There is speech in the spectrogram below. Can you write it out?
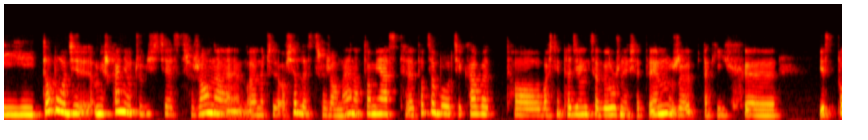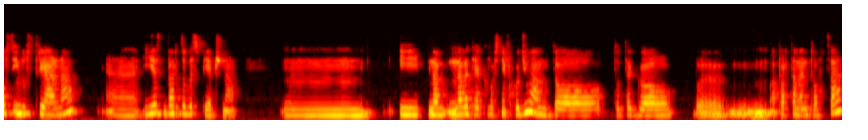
I to było mieszkanie oczywiście strzeżone, e, znaczy osiedle strzeżone, natomiast to, co było ciekawe, to właśnie ta dzielnica wyróżnia się tym, że takich jest postindustrialna i jest bardzo bezpieczna. Mm, I na, nawet jak właśnie wchodziłam do, do tego apartamentowca,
